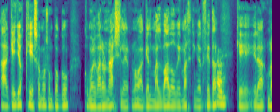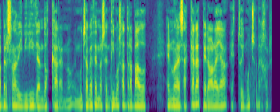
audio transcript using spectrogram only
a aquellos que somos un poco como el varón Ashler, ¿no? Aquel malvado de Mazinger Z, que era una persona dividida en dos caras, ¿no? Y muchas veces nos sentimos atrapados en una de esas caras, pero ahora ya estoy mucho mejor.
